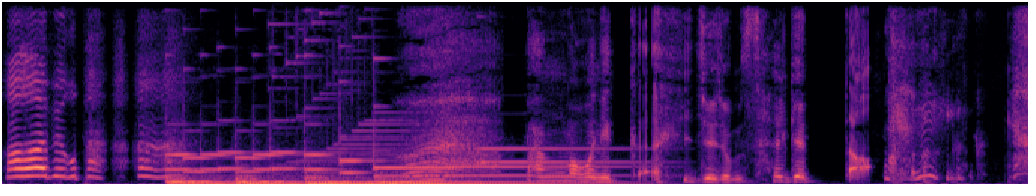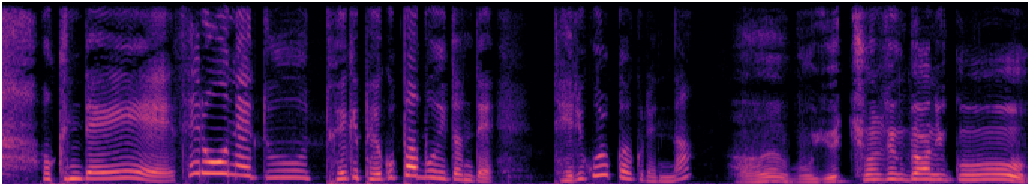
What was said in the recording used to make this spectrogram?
아, 배고파. 아. 와, 빵 먹으니까 이제 좀 살겠다. 어, 근데 새로운 애도 되게 배고파 보이던데 데리고 올 걸 그랬나? 아유 뭐 유치원생도 아니고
